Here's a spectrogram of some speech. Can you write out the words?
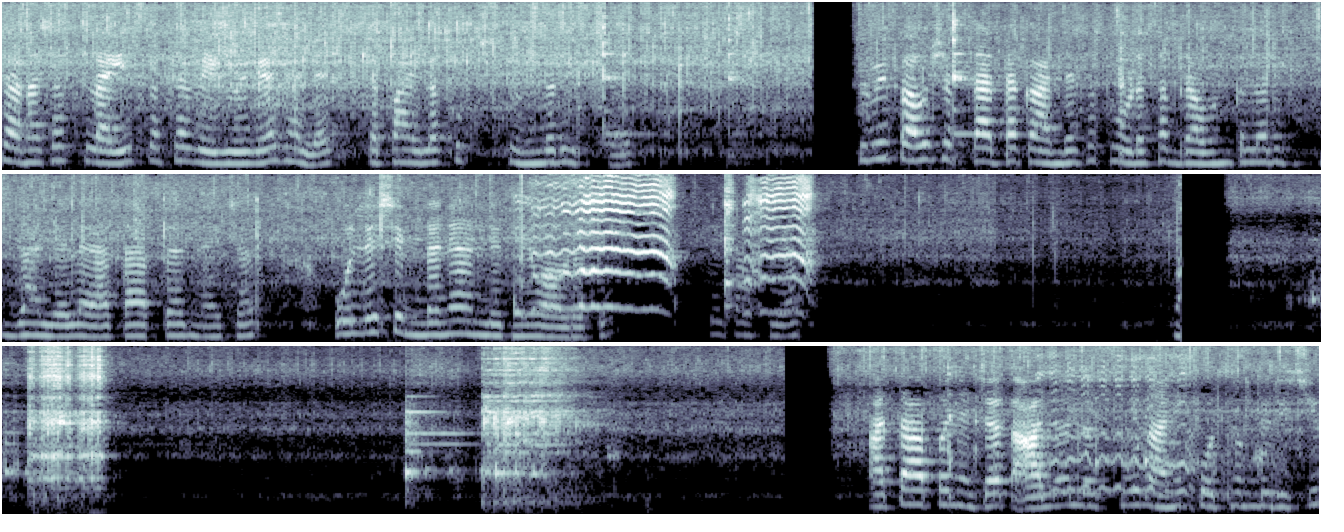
छान अशा स्लाईस अशा वेगवेगळ्या झाल्या आहेत त्या पाहायला खूप सुंदर दिसत आहेत तुम्ही पाहू शकता आता कांद्याचा थोडासा ब्राऊन कलर झालेला आहे. आता आपण याच्यात ओले शेंगदाणे आणलेत मी वावरात ते टाकूया. आता आपण याच्यात आलं लसूण आणि कोथिंबिरीची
